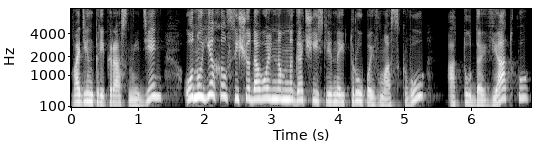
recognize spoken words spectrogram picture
В один прекрасный день он уехал с еще довольно многочисленной труппой в Москву, оттуда вятку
